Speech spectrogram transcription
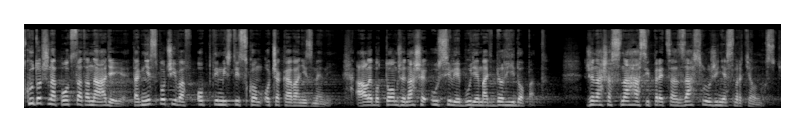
Skutočná podstata nádeje tak nespočíva v optimistickom očakávaní zmeny, alebo tom, že naše úsilie bude mať dlhý dopad, že naša snaha si predsa zaslúži nesmrteľnosť.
